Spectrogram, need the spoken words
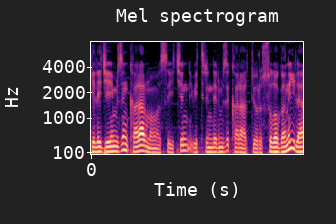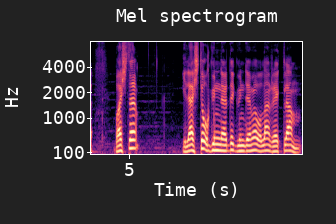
geleceğimizin kararmaması için vitrinlerimizi karartıyoruz sloganıyla. Başta ilaçta o günlerde gündeme olan reklam,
